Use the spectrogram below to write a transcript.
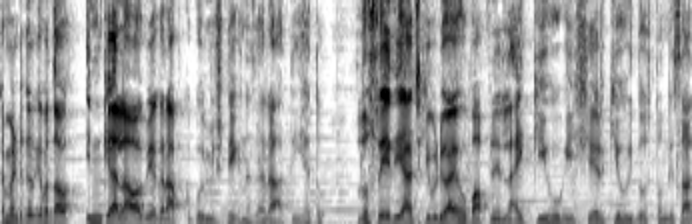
कमेंट करके बताओ। इनके अलावा भी अगर आपको कोई मिस्टेक नज़र आती है तो। तो दोस्तों, यदि आज की वीडियो आई होप आपने लाइक की होगी शेयर की होगी दोस्तों के साथ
